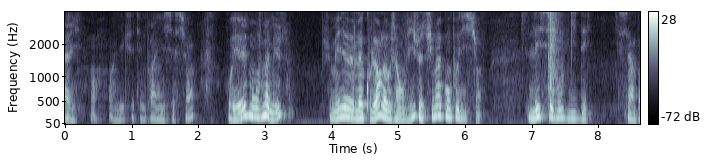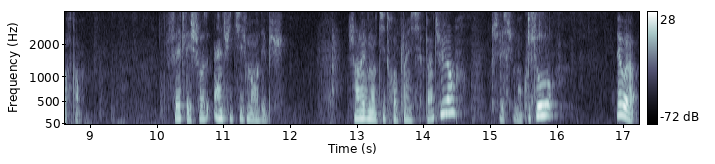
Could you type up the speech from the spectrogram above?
Allez, on a dit que c'était une première initiation. Vous voyez, bon, je m'amuse. Je mets la couleur là où j'ai envie, je suis ma composition. Laissez-vous guider, c'est important. Faites les choses intuitivement au début. J'enlève mon petit trop-plein ici de peinture, j'essuie mon couteau, et voilà.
